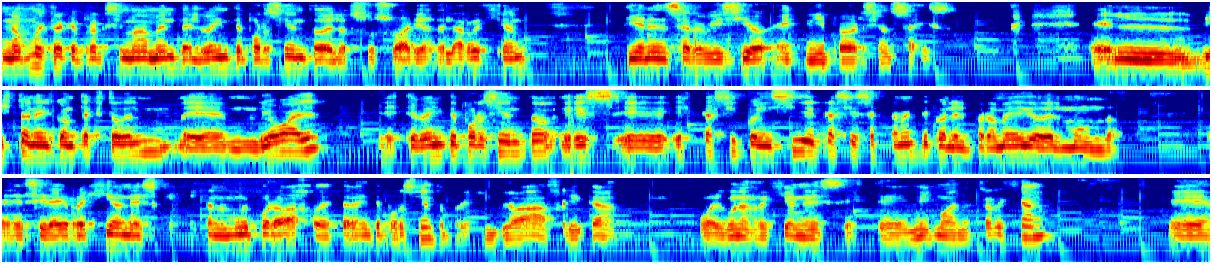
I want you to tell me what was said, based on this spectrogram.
nos muestra que aproximadamente el 20% de los usuarios de la región tienen servicio en versión 6. visto en el contexto del, eh, global, este 20% es, es casi, coincide casi exactamente con el promedio del mundo. Es decir, hay regiones que están muy por abajo de este 20%, por ejemplo África o algunas regiones este, mismo de nuestra región. Eh,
